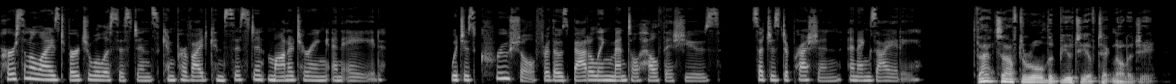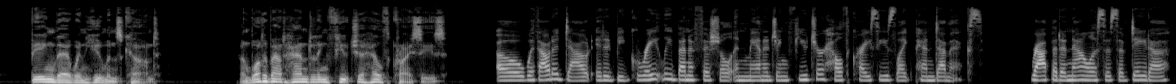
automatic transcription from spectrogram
Personalized virtual assistants can provide consistent monitoring and aid, which is crucial for those battling mental health issues, such as depression and anxiety. That's, after all, the beauty of technology, being there when humans can't. And what about handling future health crises? Oh, without a doubt, it'd be greatly beneficial in managing future health crises like pandemics. Rapid analysis of data,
